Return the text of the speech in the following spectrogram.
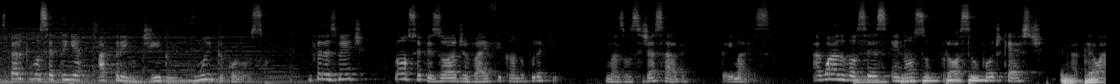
Espero que você tenha aprendido muito conosco. Infelizmente, nosso episódio vai ficando por aqui. Mas você já sabe, tem mais. Aguardo vocês em nosso próximo podcast. Até lá!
